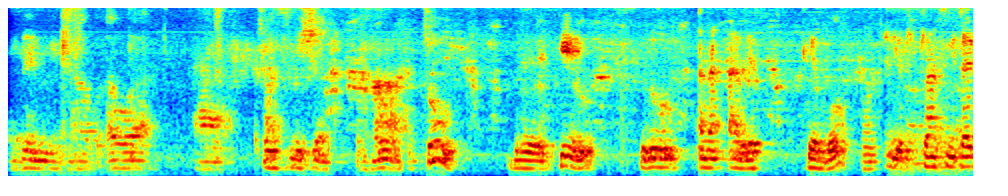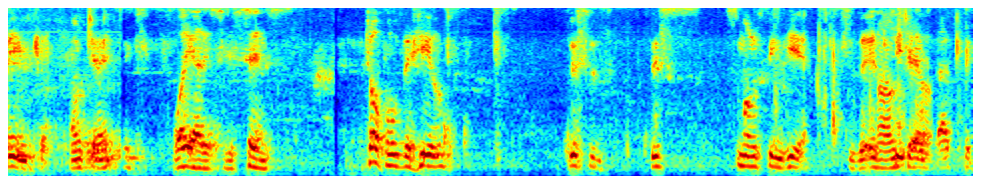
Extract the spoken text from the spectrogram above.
And then we have our uh, transmission uh, to the hill through an RF cable, transmitter link. Okay. Wireless sense top of the hill. This is this small thing here, the STL. That's the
